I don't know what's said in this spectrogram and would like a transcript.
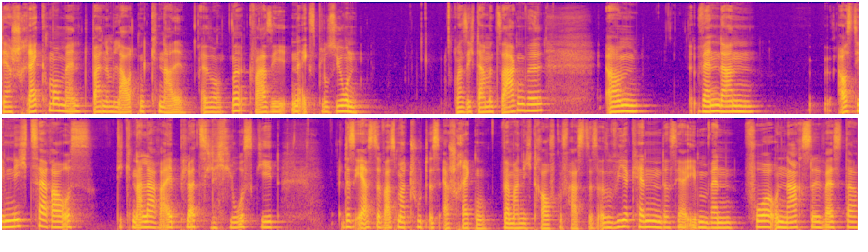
der Schreckmoment bei einem lauten Knall. Also ne, quasi eine Explosion. Was ich damit sagen will, ähm, wenn dann aus dem Nichts heraus die Knallerei plötzlich losgeht, das Erste, was man tut, ist erschrecken, wenn man nicht drauf gefasst ist. Also wir kennen das ja eben, wenn vor und nach Silvester,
